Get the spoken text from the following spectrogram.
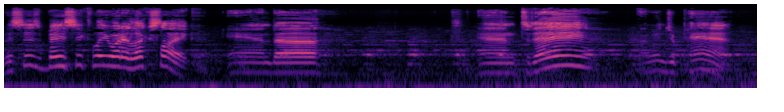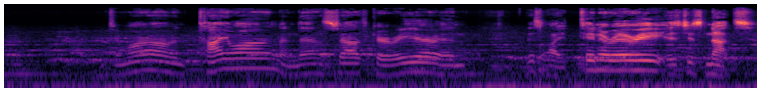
this is basically what it looks like. And, uh, and today, I'm in Japan. Tomorrow I'm in Taiwan and then South Korea and this itinerary is just nuts.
